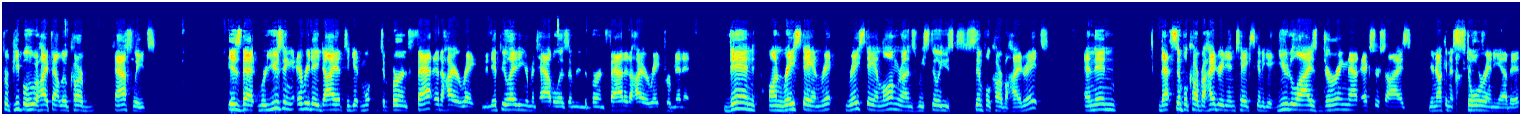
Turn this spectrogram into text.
for people who are high fat low carb athletes is that we're using everyday diet to get more to burn fat at a higher rate manipulating your metabolism and to burn fat at a higher rate per minute then on race day and ra- race day and long runs we still use simple carbohydrates and then that simple carbohydrate intake is going to get utilized during that exercise. You're not going to store any of it.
